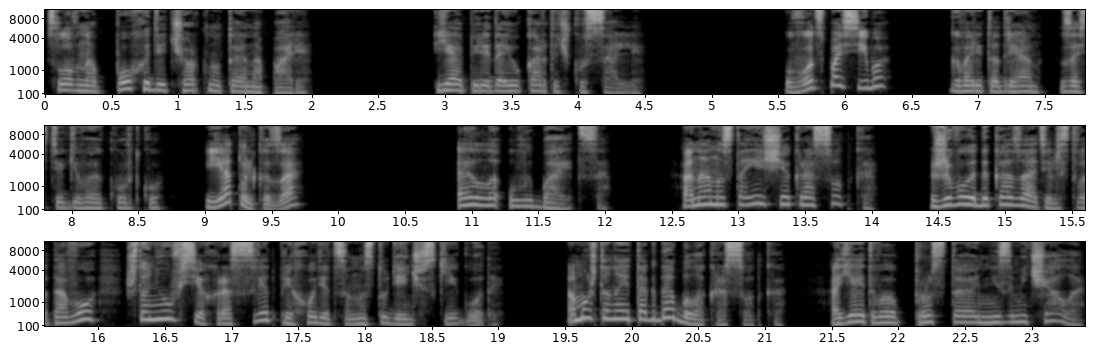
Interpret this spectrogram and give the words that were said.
словно походе черкнутая на паре. Я передаю карточку Салли. «Вот спасибо», — говорит Адриан, застегивая куртку. «Я только за». Элла улыбается. Она настоящая красотка, живое доказательство того, что не у всех рассвет приходится на студенческие годы. А может, она и тогда была красотка, а я этого просто не замечала,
